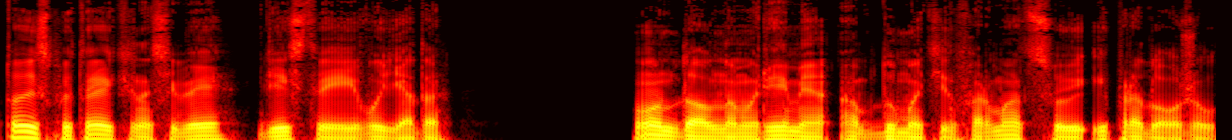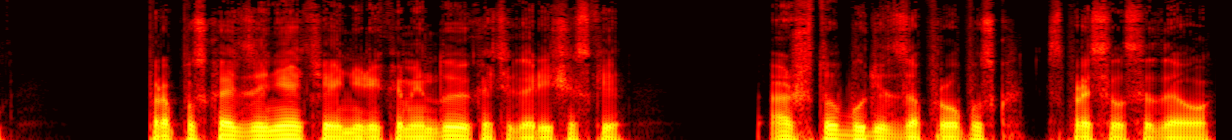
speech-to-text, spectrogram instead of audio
то испытаете на себе действие его яда. Он дал нам время обдумать информацию и продолжил. Пропускать занятия не рекомендую категорически. «А что будет за пропуск?» — спросил Садео.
